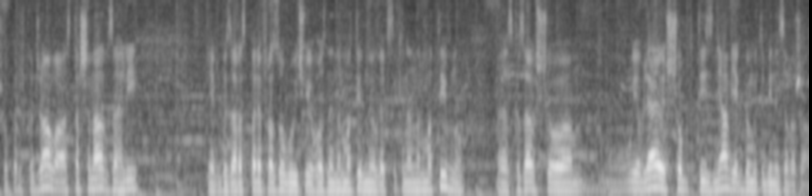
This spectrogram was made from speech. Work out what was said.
що перешкоджав. А старшина, взагалі, якби зараз перефразовуючи його з ненормативної лексики на нормативну, е, сказав, що уявляю, що б ти зняв, якби ми тобі не заважали.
